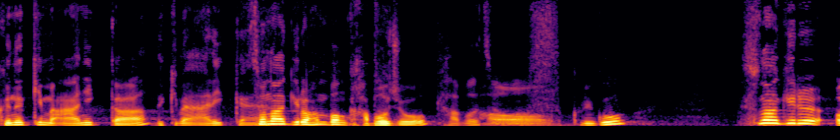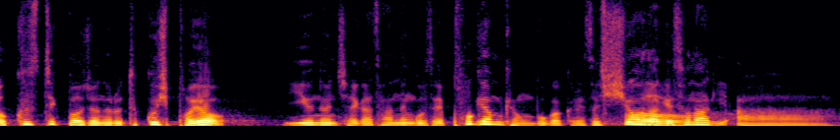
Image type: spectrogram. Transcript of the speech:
그 느낌 아니까 느낌이 아니까. 소나기로 한번 가보죠. 가보죠. 어. 그리고 소나기를 어쿠스틱 버전으로 듣고 싶어요. 이유는 제가 사는 곳에 폭염 경보가 그래서 시원하게 어. 소나기. 아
